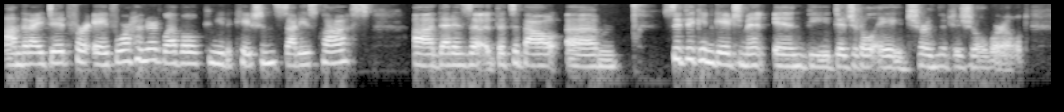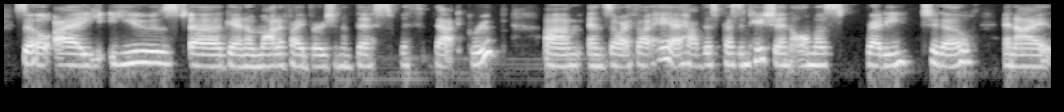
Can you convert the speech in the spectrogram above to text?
um, that I did for a 400 level communication studies class uh, that is a, that's about um, civic engagement in the digital age or in the digital world. So I used, uh, again, a modified version of this with that group. Um, and so I thought, hey, I have this presentation almost ready to go. And I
